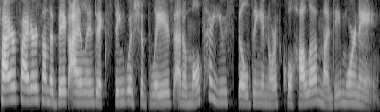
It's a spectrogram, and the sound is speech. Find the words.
Firefighters on the Big Island extinguished a blaze at a multi use building in North Kohala Monday morning.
